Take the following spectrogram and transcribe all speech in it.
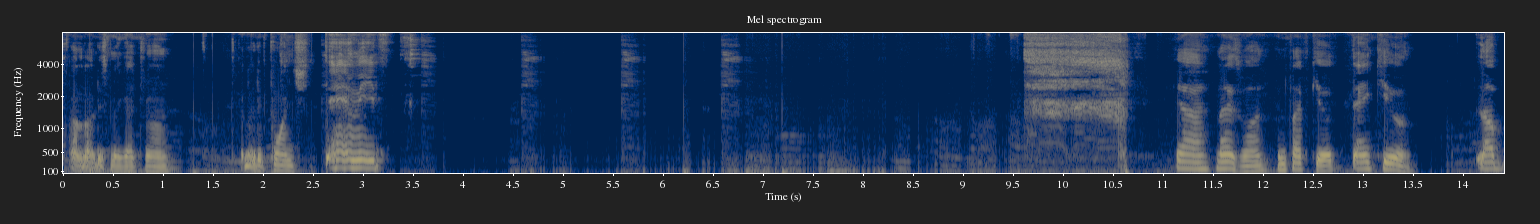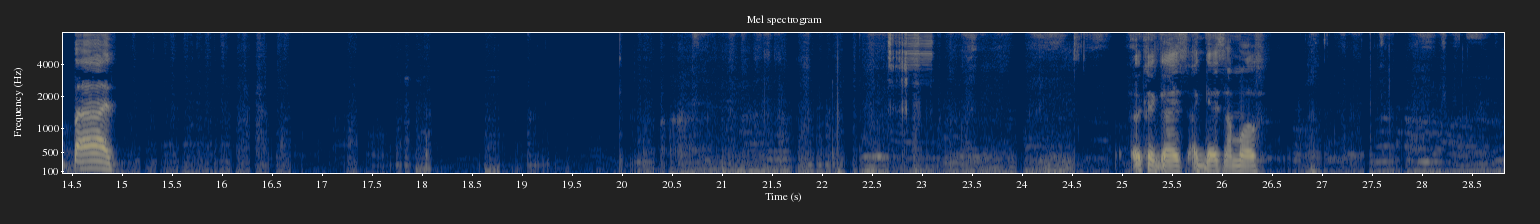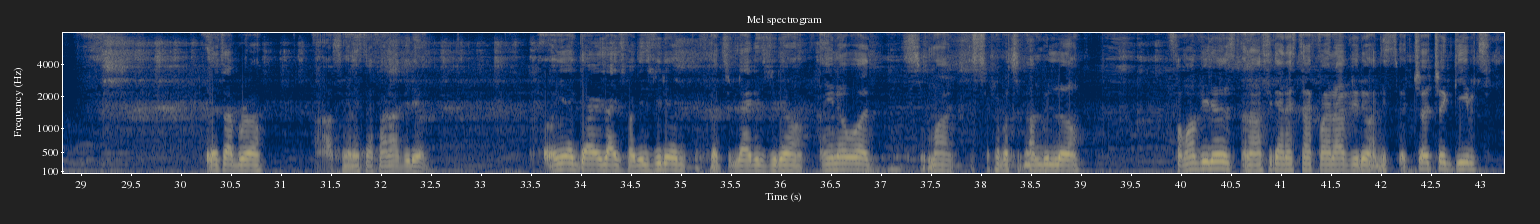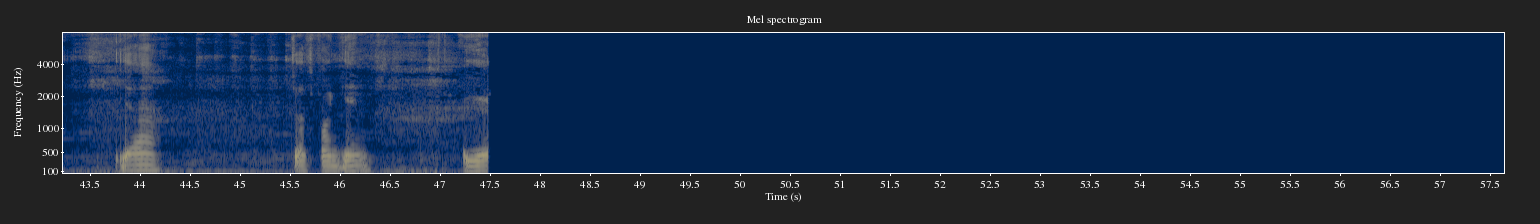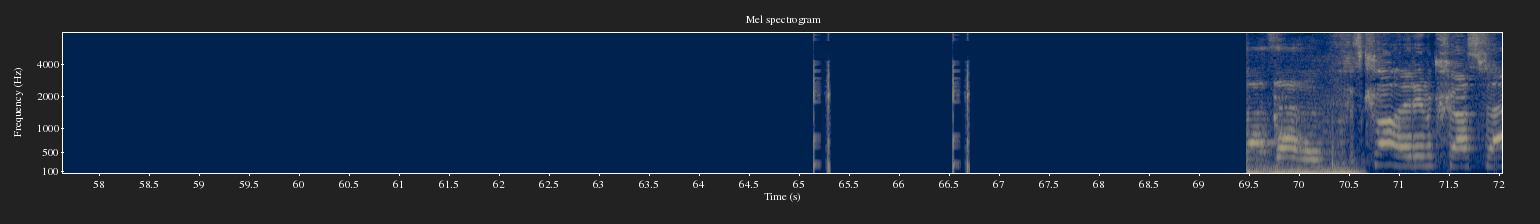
I love this Megatron. I love the punch. Damn it. Yeah, nice one. In five kill. Thank you. Not bad. Okay, guys, I guess I'm off. Later, bro. I'll see you next time for another video. Oh yeah, guys, that's for this video. Let's like this video. And you know what? Smart. Subscribe button down below for more videos and I'll see you next time for another video and it's a church gift. Yeah. Just fun game. Yeah. It's caught in the crossfire.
